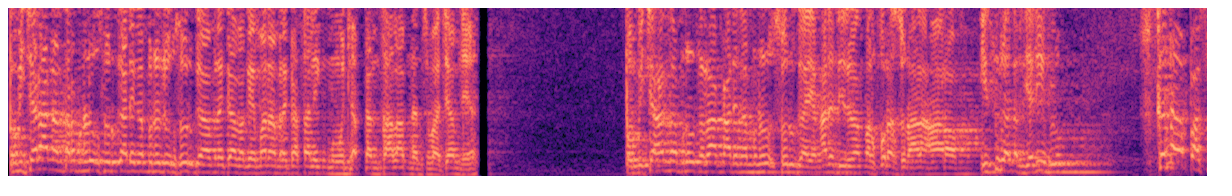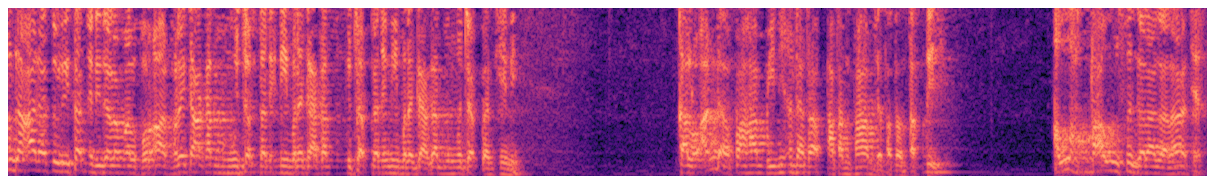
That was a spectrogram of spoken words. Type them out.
Pembicaraan antara penduduk surga dengan penduduk surga, mereka bagaimana mereka saling mengucapkan salam dan semacamnya. Pembicaraan antara penduduk neraka dengan penduduk surga yang ada di dalam Al-Quran surah Al-A'raf, itu sudah terjadi belum? Kenapa sudah ada tulisannya di dalam Al-Quran? Mereka akan mengucapkan ini, mereka akan mengucapkan ini, mereka akan mengucapkan ini. Kalau Anda paham ini, Anda akan paham catatan takdir. Allah tahu segala-galanya.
